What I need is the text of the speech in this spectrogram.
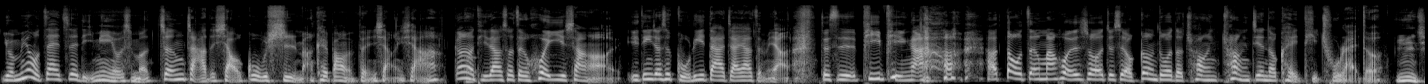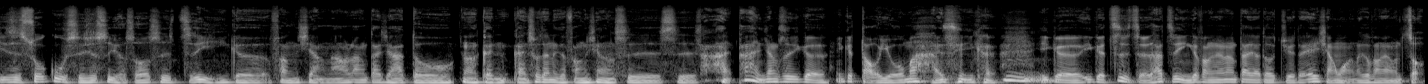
有没有在这里面有什么挣扎的小故事嘛？可以帮我们分享一下啊？刚刚有提到说这个会议上啊，一定就是鼓励大家要怎么样，就是批评啊，还有斗争吗？或者是说，就是有更多的创创建都可以提出来的？因为其实说故事就是有时候是指引一个方向，然后让大家都啊感感受到那个方向是是它很它很像是一个一个导游吗？还是一个、嗯、一个一个智者？他指引一个方向，让大家都。觉得哎，想往那个方向走，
